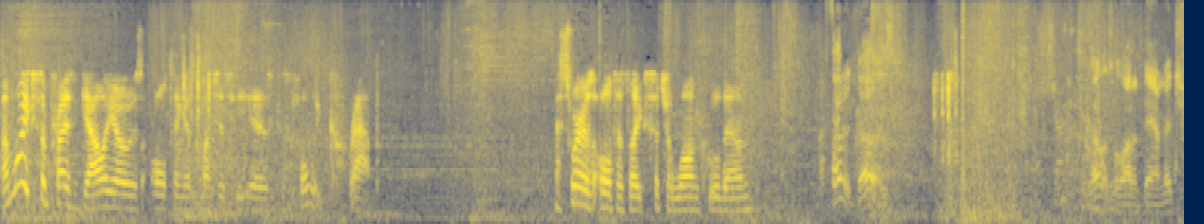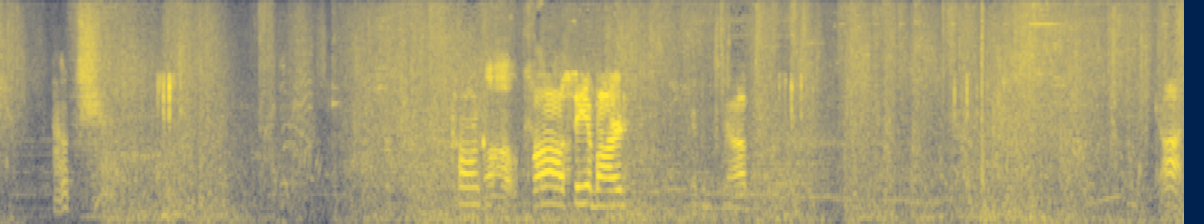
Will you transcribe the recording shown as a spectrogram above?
I'm like surprised Galio is ulting as much as he is, because holy crap. I swear his ult is like such a long cooldown. I thought it does. That was a lot of damage. Ouch. Conk. Oh, Oh, see ya, Bard. Good job. God.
